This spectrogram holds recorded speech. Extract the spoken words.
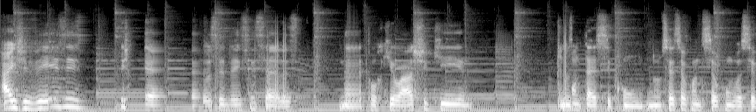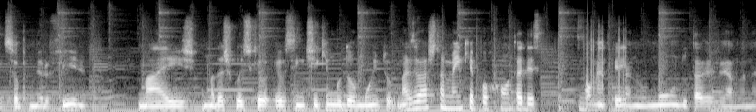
Às vezes, é, vou ser bem sincero, né? Porque eu acho que acontece com, não sei se aconteceu com você com seu primeiro filho, mas uma das coisas que eu, eu, senti que mudou muito, mas eu acho também que é por conta desse momento que o mundo está vivendo, né?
